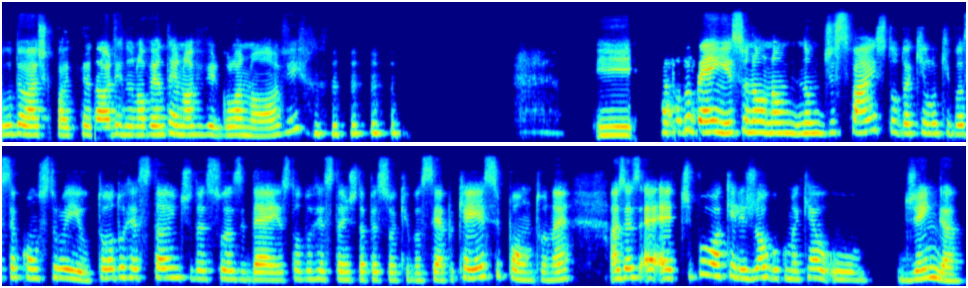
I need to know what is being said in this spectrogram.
Tudo, eu acho que pode ser da ordem do 99,9. e tá tudo bem, isso não, não, não desfaz tudo aquilo que você construiu, todo o restante das suas ideias, todo o restante da pessoa que você é, porque é esse ponto, né? Às vezes é, é tipo aquele jogo, como é que é? O Jenga,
